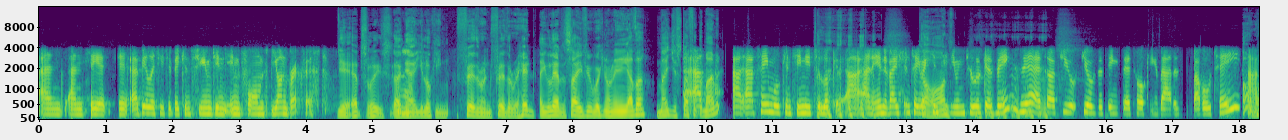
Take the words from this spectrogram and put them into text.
and and see it, it ability to be consumed in, in forms beyond breakfast. Yeah, absolutely. So now you're looking further and further ahead. Are you allowed to say if you're working on any other major stuff at the moment? Our, our team will continue to look at, uh, an innovation team Go are on. continuing to look at things. Yeah, so a few few of the things they're talking about is bubble tea, Oh, uh, right.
